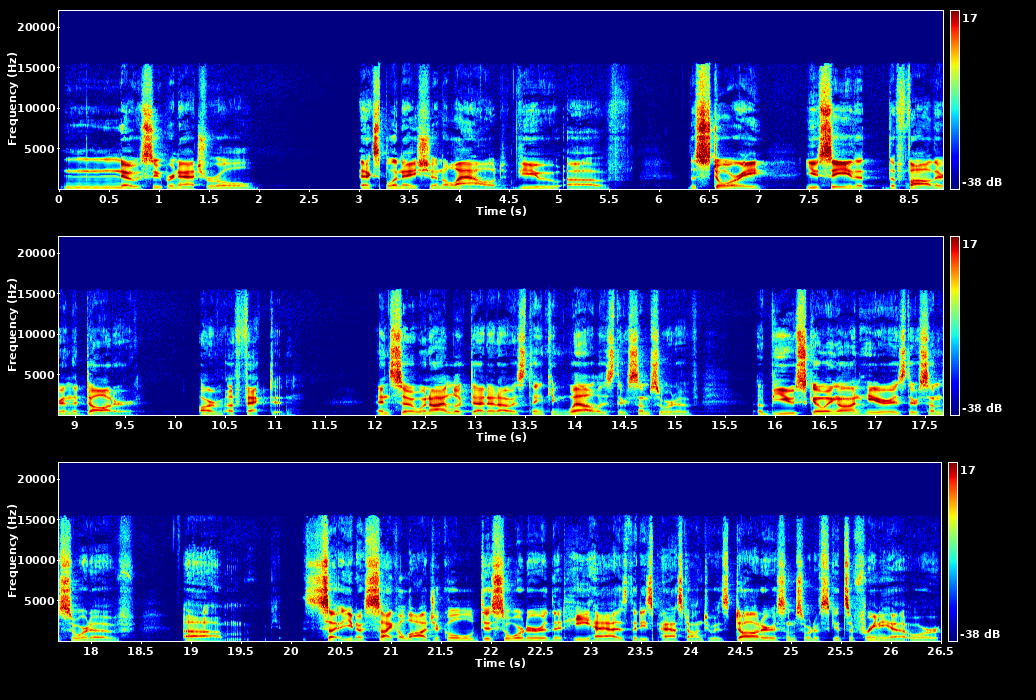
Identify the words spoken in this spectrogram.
no supernatural explanation allowed view of the story, you see that the father and the daughter are affected. And so when I looked at it, I was thinking, well, is there some sort of abuse going on here? Is there some sort of, um, psy- you know, psychological disorder that he has that he's passed on to his daughter? Some sort of schizophrenia or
